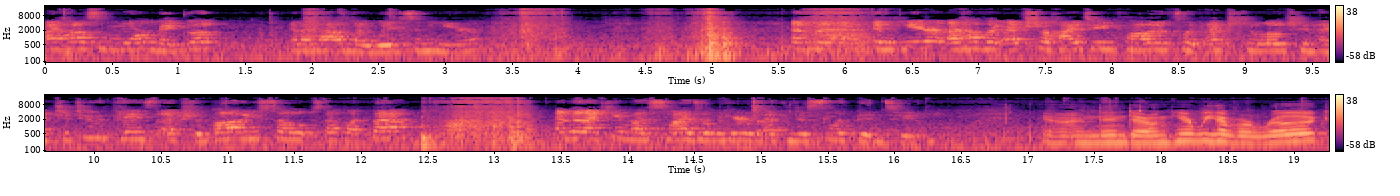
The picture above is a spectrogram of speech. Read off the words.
I have some more makeup and I have my wigs in here. And then in here, I have like extra hygiene products like extra lotion, extra toothpaste, extra body soap, stuff like that. And then I keep my slides over here that I can just slip into. Yeah, and then down here we have a rug.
